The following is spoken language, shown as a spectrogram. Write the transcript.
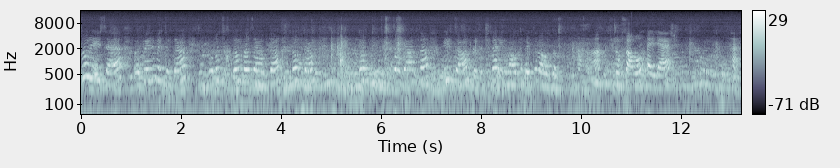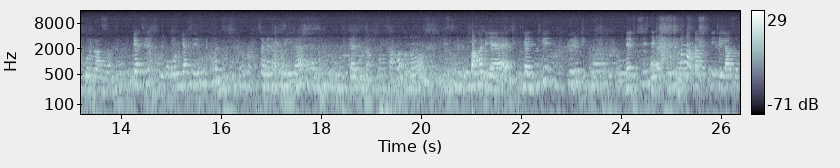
Sonra isə ə, perimetrdən bunu çıxdım və cavabda 4 tam 4 cavabda 1 tam 43-də 26 metr aldım. Aha. Çox sağ ol. Əyləş. Hə, qoy qalsın. Gətir. Oğlum gətir. Sən mənə kömək elə. Gəl burada. Saxla bunu. Baxa bilək. Yəni ki, görək. Nə, siz nə, sizin komandanız necə yazır?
